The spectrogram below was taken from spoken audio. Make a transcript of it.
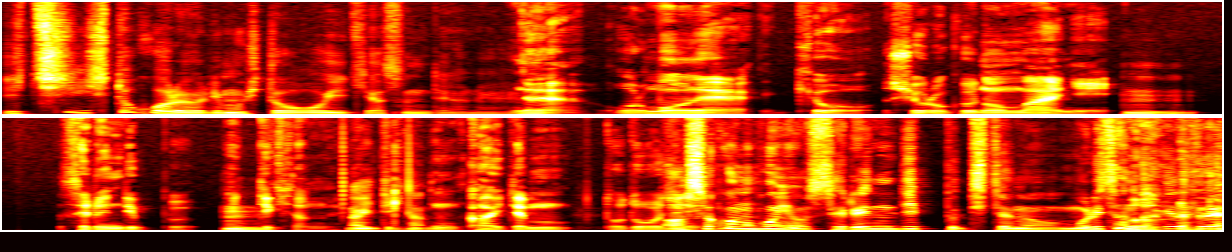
一一頃よりも人多い気がするんだよね。ねえ俺もね、今日収録の前にうんセレンディップ行ってきたね。あ行ってきたんだ、うん、開店と同時あに。そこの本屋をセレンディップって言ってるの森さんだけだね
